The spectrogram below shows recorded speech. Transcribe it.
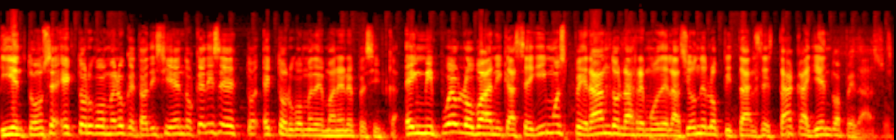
Y entonces Héctor Gómez lo que está diciendo, ¿qué dice Héctor, Héctor Gómez de manera específica? En mi pueblo Bánica seguimos esperando la remodelación del hospital, se está cayendo a pedazos.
